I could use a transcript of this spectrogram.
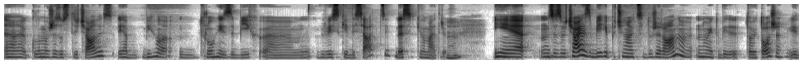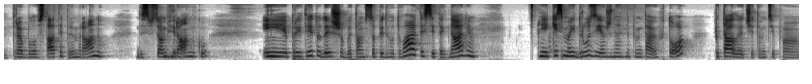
е, коли ми вже зустрічались, я бігла другий забіг е, в Львівській десятці, 10 кілометрів. Uh-huh. І зазвичай забіги починаються дуже рано, ну і тобі той теж. І треба було встати прям рано, десь в сьомій ранку, і прийти туди, щоб там все підготуватись і так далі. І якісь мої друзі, я вже навіть не пам'ятаю хто питали, чи там, типа,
